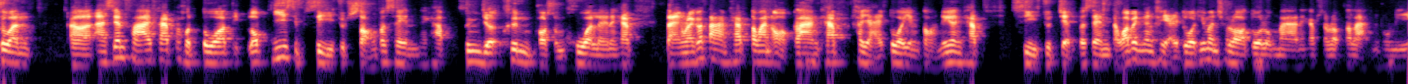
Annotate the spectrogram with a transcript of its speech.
ส่วน อาเซียน5ครับหดตัวติดลบ 24.2%นะครับซึ่งเยอะขึ้นพอสมควรเลยนะครับ แต่อย่างไรก็ตามครับตะวันออกกลางครับขยายตัวอย่างต่อเนื่องครับ 4.7%แต่ว่าเป็นการขยายตัวที่มันชะลอตัวลงมานะครับสำหรับตลาดในตรงนี้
